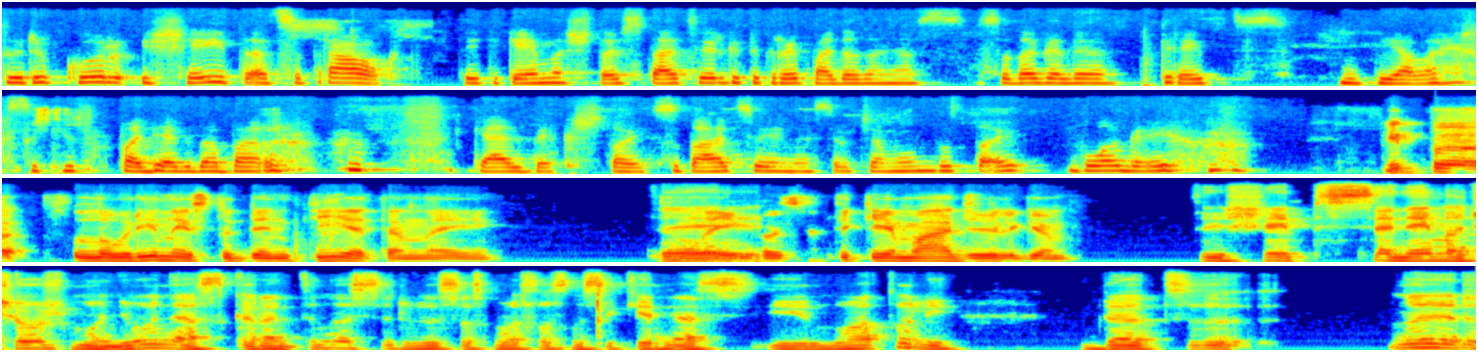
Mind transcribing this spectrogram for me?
turi kur išeiti, atsitraukti. Tai tikėjimas šitoje situacijoje irgi tikrai padeda, nes visada gali kreiptis į Dievą ir sakyti, padėk dabar, gelbėk šitoje situacijoje, nes jau čia mums bus tai blogai. Kaip e, Laurinai studentyje tenai tai, laikosi tikėjimo atžvilgiu? Tai šiaip seniai mačiau žmonių, nes karantinas ir visas mokslas nusikėlęs į nuotolį, bet nu ir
